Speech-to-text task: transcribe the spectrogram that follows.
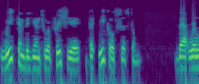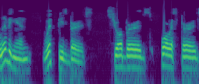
we can begin to appreciate the ecosystem that we're living in with these birds. Shorebirds, forest birds,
